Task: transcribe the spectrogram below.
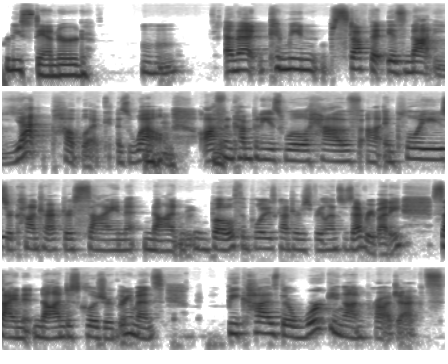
pretty standard. Mm-hmm and that can mean stuff that is not yet public as well. Mm-hmm. Often yep. companies will have uh, employees or contractors sign non both employees, contractors, freelancers, everybody sign non-disclosure agreements because they're working on projects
